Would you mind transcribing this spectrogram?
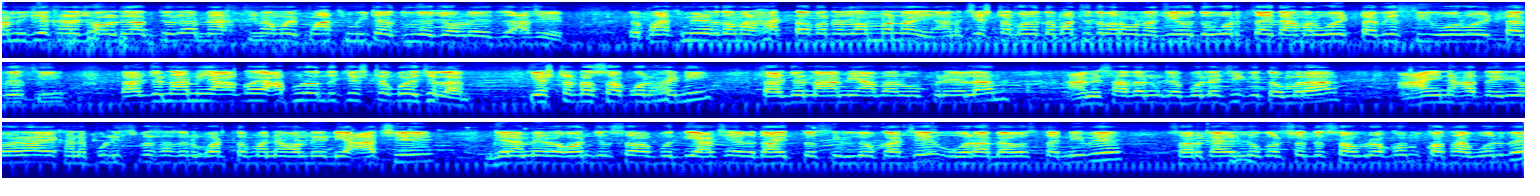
আমি যেখানে জল ঝাঁপ দিলাম ম্যাক্সিমাম ওই পাঁচ মিটার দূরে জলে আছে। তো পাঁচ মিটার তো আমার হাতটা অতটা লম্বা নয় আমি চেষ্টা করে তো বাঁচাতে পারব না যেহেতু ওর চাইতে আমার ওয়েটটা বেশি ওর ওয়েটটা বেশি তার জন্য আমি আগে আপুরন্ত চেষ্টা করেছিলাম। চেষ্টাটা সফল হয়নি, তার জন্য আমি আবার উপরে এলাম। আমি সাধারণকে বলেছি কি, তোমরা আইন হাতে নিও না, এখানে পুলিশ প্রশাসন বর্তমানে অলরেডি আছে, গ্রামের অঞ্চল সভাপতি আছে, দায়িত্বশীল লোক আছে, ওরা ব্যবস্থা নেবে, সরকারের লোকের সাথে সব রকম কথা বলবে।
